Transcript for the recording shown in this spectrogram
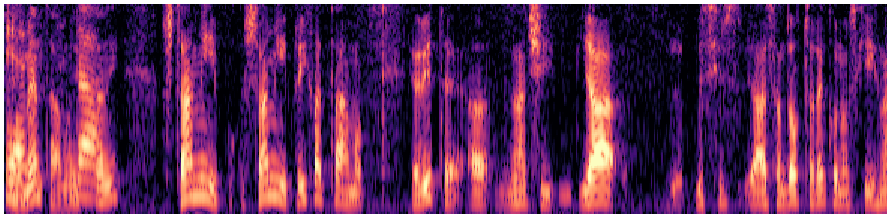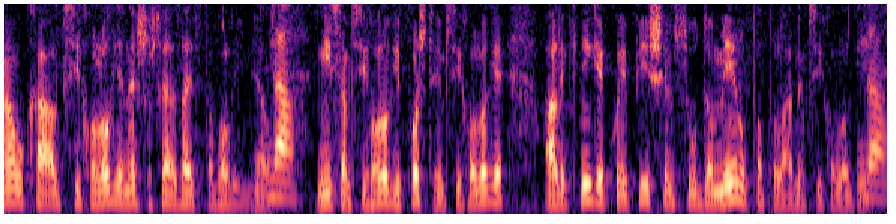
O Jest, mentalnoj da. ishrani. Šta mi, šta mi prihvatamo? Jer vidite, a, znači, ja Mislim, ja sam doktor ekonomskih nauka, ali psihologija je nešto što ja zaista volim. Jel? Da. Nisam psiholog i poštujem psihologe, ali knjige koje pišem su u domenu popularne psihologije. Da.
